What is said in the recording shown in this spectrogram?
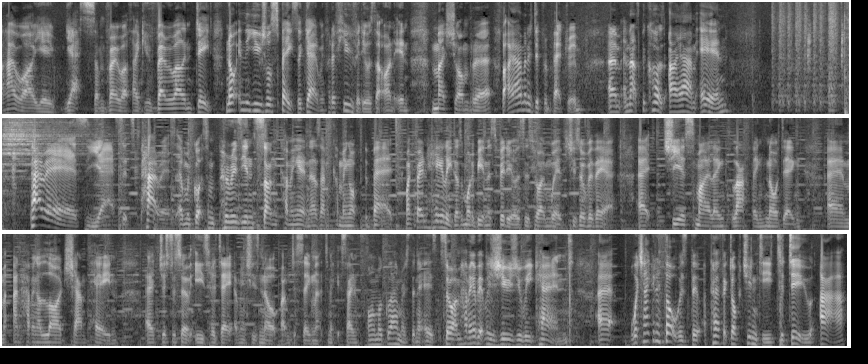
how are you? Yes, I'm very well, thank you, very well indeed. Not in the usual space, again, we've had a few videos that aren't in my chambre, but I am in a different bedroom, um, and that's because I am in Paris! Yes, it's Paris, and we've got some Parisian sun coming in as I'm coming off the bed. My friend Haley doesn't want to be in this video, this is who I'm with, she's over there. Uh, she is smiling, laughing, nodding, um, and having a large champagne. Uh, just to sort of ease her day. I mean, she's not, but I'm just saying that to make it sound far more glamorous than it is. So I'm having a bit of a Juju weekend, uh, which I kind of thought was the perfect opportunity to do a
